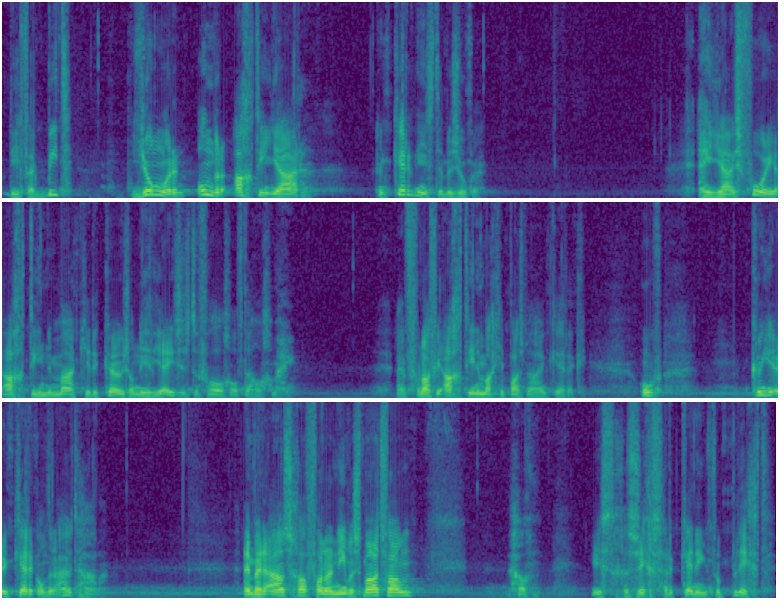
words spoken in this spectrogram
die verbiedt jongeren onder 18 jaar een kerkdienst te bezoeken. En juist voor je 18e maak je de keuze om de Heer Jezus te volgen of het algemeen. En vanaf je 18e mag je pas naar een kerk. Hoe kun je een kerk onderuit halen? En bij de aanschaf van een nieuwe smartphone dan is gezichtsherkenning verplicht.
